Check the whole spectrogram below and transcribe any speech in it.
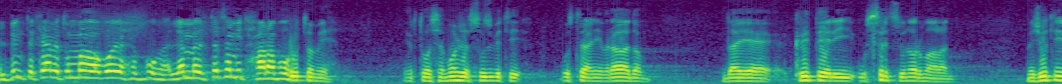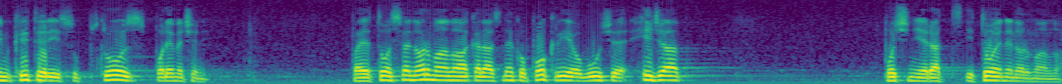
البنت كانت امها وابوها يحبوها لما التزمت حاربوها u tome jer to se može suzbiti ustrajanim radom da je kriterij u srcu normalan međutim kriteriji su skroz poremećeni pa je to sve normalno a kada se neko pokrije obuče hijab počinje rat i to je nenormalno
